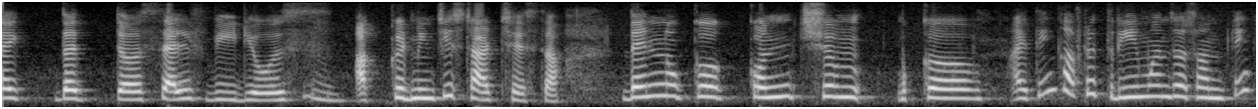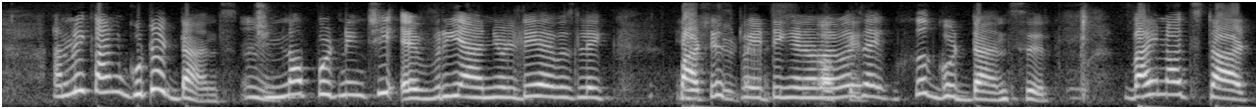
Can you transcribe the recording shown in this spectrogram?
like that self videos అక్కడి నుంచి స్టార్ట్ చేస్తా. దెన్ ఒక కొంచెం ఒక I think after three months or something I'm like I'm good at dance చిన్నప్పటి నుంచి every annual day I was like participating and I was. Like good dancer why not start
